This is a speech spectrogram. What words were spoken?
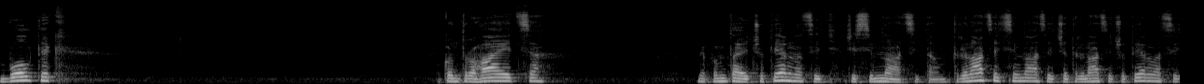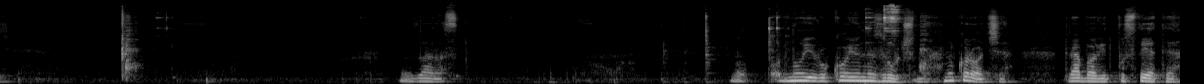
болтик, контрогається. Не пам'ятаю, 14 чи 17 там. 13, 17 чи 13, 14. Зараз. Ну, одною рукою незручно. Ну, коротше, треба відпустити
